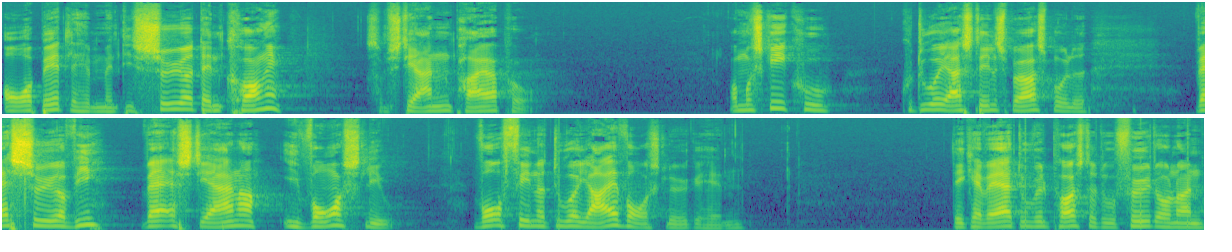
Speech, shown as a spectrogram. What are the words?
over Bethlehem, men de søger den konge, som stjernen peger på. Og måske kunne, kunne du og jeg stille spørgsmålet, hvad søger vi? Hvad er stjerner i vores liv? Hvor finder du og jeg vores lykke henne? Det kan være, at du vil påstå, at du er født under en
